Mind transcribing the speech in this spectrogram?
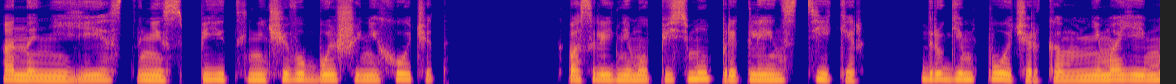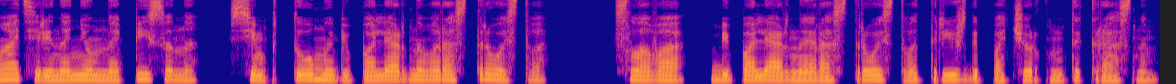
Она не ест, не спит, ничего больше не хочет. К последнему письму приклеен стикер. Другим почерком, не моей матери, на нем написано Симптомы биполярного расстройства. Слова «биполярное расстройство» трижды подчеркнуты красным.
